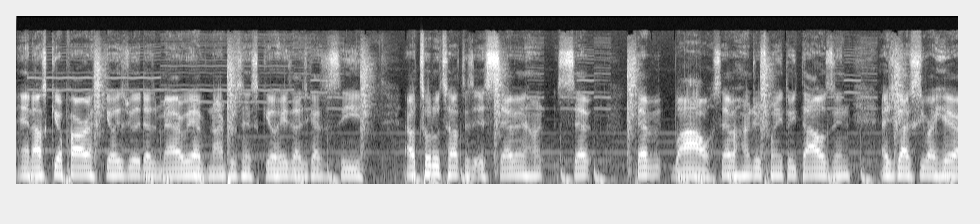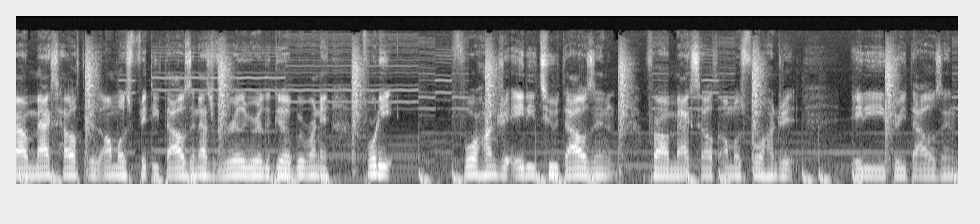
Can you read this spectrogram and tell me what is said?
And our skill power and skill haste really doesn't matter. We have 9% skill haste as you guys can see. Our total toughness is 700, 7, seven wow 723,000 as you guys see right here our max health is almost 50,000 that's really really good we're running 40 482,000 for our max health, almost 483,000.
